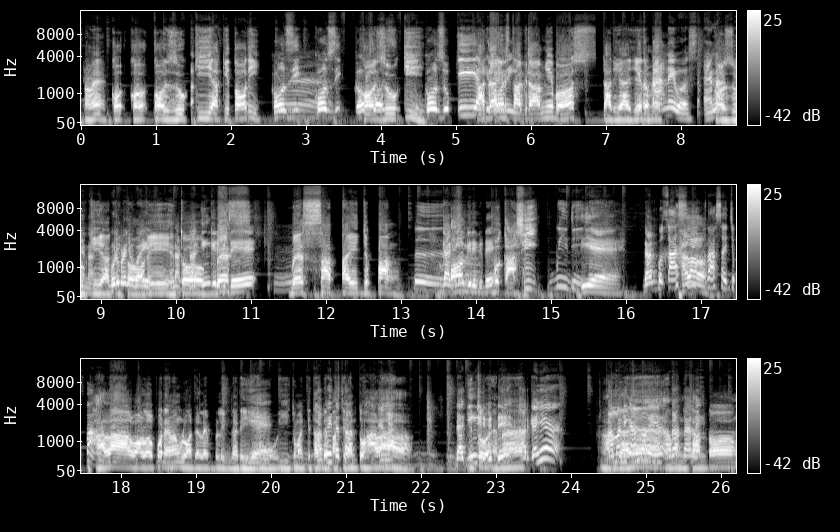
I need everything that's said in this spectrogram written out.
namanya Ko, Ko, Kozuki Yakitori Kozi, Nah. Kozi, Ko, Kozuki Kozuki ada Yakitori. Instagramnya bos cari aja Itu namanya kane bos, enak. Kozuki enak. Yakitori. Enak itu daging gede-gede. Hmm. best satai Jepang. Daging on gede-gede. Bekasi Widih. Iya. Dan Bekasi halal. rasa Jepang. halal walaupun emang belum ada labeling dari Iya. MUI cuma kita Tapi udah pastikan tuh halal daging Itu gede-gede. enak. Harganya Aman di Harganya kantong ya, aman di kantong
